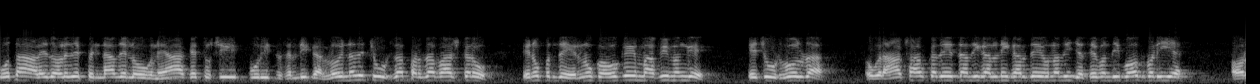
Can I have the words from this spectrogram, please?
ਉਹ ਤਾਂ ਆਲੇ ਦੁਆਲੇ ਦੇ ਪਿੰਡਾਂ ਦੇ ਲੋਕ ਨੇ। ਆ ਕੇ ਤੁਸੀਂ ਪੂਰੀ ਤਸੱਲੀ ਕਰ ਲਓ। ਇਹਨਾਂ ਦੇ ਝੂਠ ਦਾ ਪਰਦਾਫਾਸ਼ ਕਰੋ। ਇਹਨੂੰ ਪੰਧੇਰ ਨੂੰ ਕਹੋ ਕਿ ਮਾਫੀ ਮੰਗੇ। ਇਹ ਝੂਠ ਬੋਲਦਾ। ਉਗਰਾਹ ਸਾਹਿਬ ਕਦੇ ਇਦਾਂ ਦੀ ਗੱਲ ਨਹੀਂ ਕਰਦੇ। ਉਹਨਾਂ ਦੀ ਜਥੇਬੰਦੀ ਬਹੁਤ ਬੜੀ ਹੈ। ਔਰ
